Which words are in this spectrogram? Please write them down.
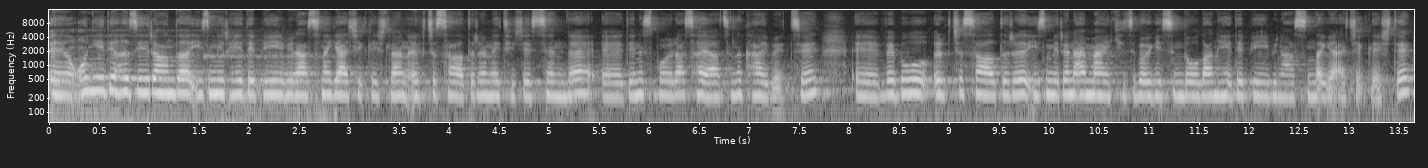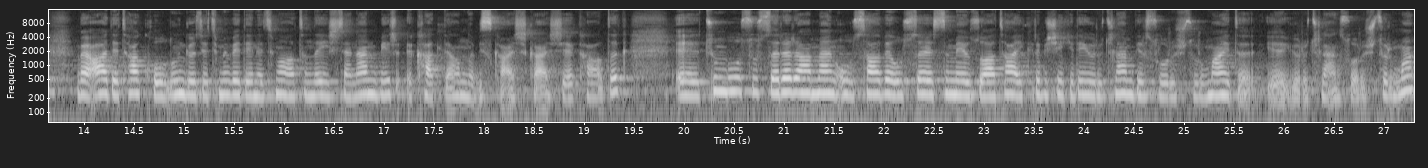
Ee, 17 Haziran'da İzmir HDP il binasına gerçekleştiren ırkçı saldırı neticesinde e, Deniz Poyraz hayatını kaybetti. E, Ve bu ırkçı saldırı İzmir'in en merkezi bölgesinde olan HDP il binasında gerçekleşti. Ve adeta kolluğun gözetimi ve denetimi altında işlenen bir katliamla biz karşı karşıya kaldık. E, Tüm bu hususlara rağmen ulusal ve uluslararası mevzuata aykırı bir şekilde yürütülen bir soruşturmaydı yürütülen soruşturma.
